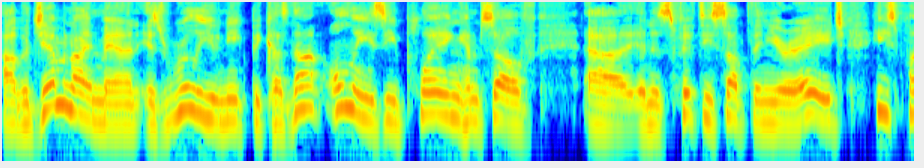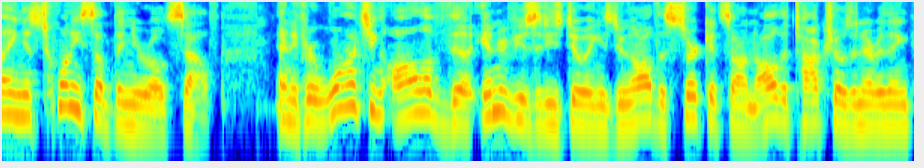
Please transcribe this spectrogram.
Uh, but Gemini Man is really unique because not only is he playing himself uh, in his 50 something year age, he's playing his 20 something year old self. And if you're watching all of the interviews that he's doing, he's doing all the circuits on all the talk shows and everything.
